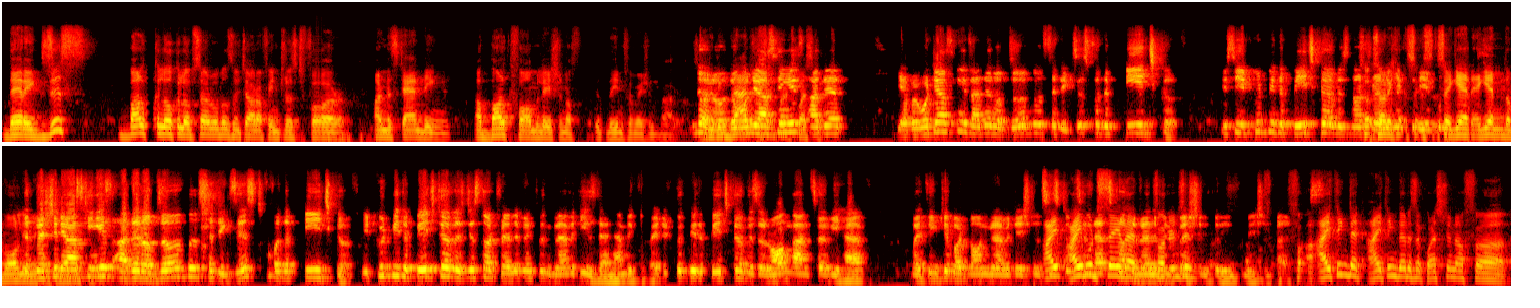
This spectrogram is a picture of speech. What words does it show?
there exists bulk local observables which are of interest for understanding a bulk formulation of the information no, I no, that what you're asking is, are there, yeah, but what you're asking is, are there observables that exist for the page curve? You see, it could be the page curve is not So, sorry, relevant so, so again, again, the volume. The question you're asking is, are there observables that exist for the page curve? It could be the page curve is just not relevant when gravity is dynamic, right? It could be the page curve is a wrong answer we have by thinking about non-gravitational systems. I and would that's say not that, a for relevant instance, question for the information For-. I think that I think there is a question of. Uh,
